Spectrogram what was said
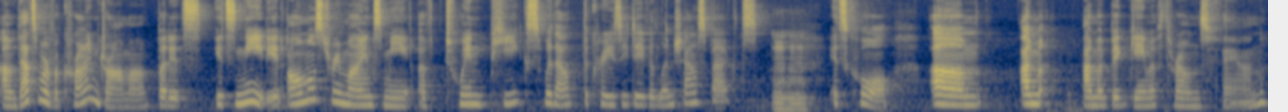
Um, that's more of a crime drama, but it's it's neat. It almost reminds me of Twin Peaks without the crazy David Lynch aspects. Mm-hmm. It's cool. Um, I'm I'm a big Game of Thrones fan.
